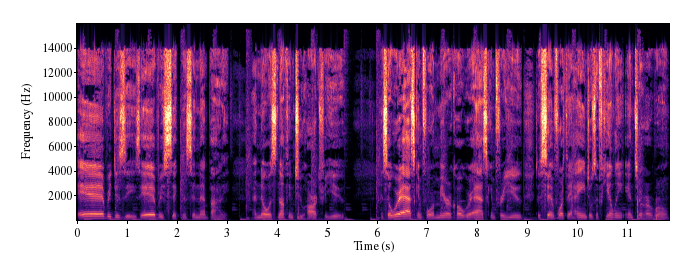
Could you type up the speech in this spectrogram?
Every disease, every sickness in that body. I know it's nothing too hard for you. And so we're asking for a miracle. We're asking for you to send forth the angels of healing into her room.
